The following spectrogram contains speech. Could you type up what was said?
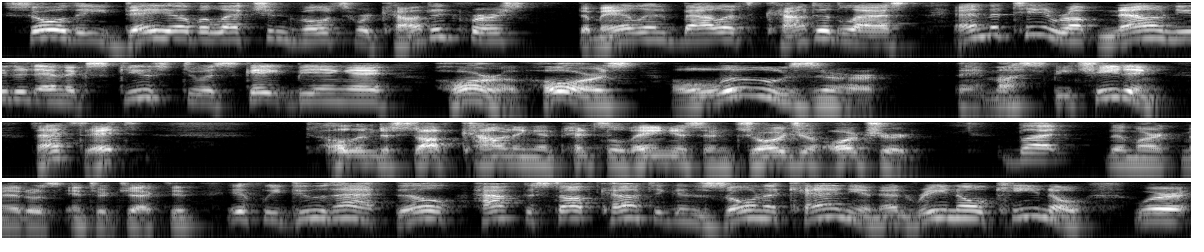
So the day of election votes were counted first, the mail-in ballots counted last, and the T-Rump now needed an excuse to escape being a whore of whores loser. They must be cheating. That's it. Tell them to stop counting in Pennsylvania's and Georgia Orchard. But, the Mark Meadows interjected, if we do that, they'll have to stop counting in Zona Canyon and Reno Kino. We're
